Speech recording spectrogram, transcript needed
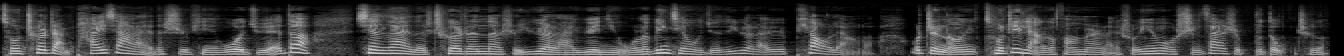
从车展拍下来的视频，我觉得现在的车真的是越来越牛了，并且我觉得越来越漂亮了。我只能从这两个方面来说，因为我实在是不懂车。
